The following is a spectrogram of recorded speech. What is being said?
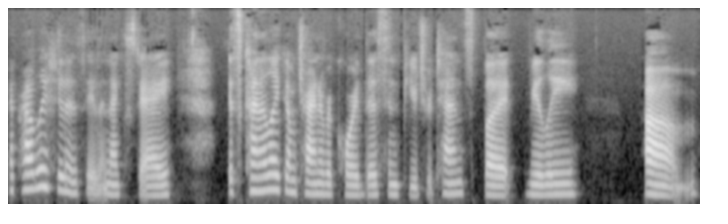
I probably shouldn't say the next day. It's kind of like I'm trying to record this in future tense, but really, um,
